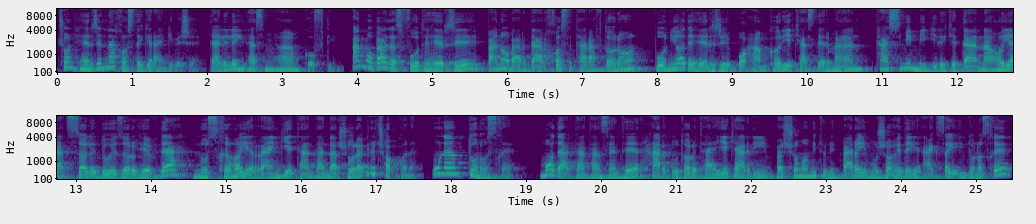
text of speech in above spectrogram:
چون هرژه نخواسته که رنگی بشه. دلیل این تصمیم هم گفتیم. اما بعد از فوت هرژه بنابر درخواست طرفداران بنیاد هرژه با همکاری کسترمن تصمیم می‌گیره که در نهایت سال 2017 نسخه های رنگی تنتن در شوروی رو چاپ کنه. اونم دو نسخه. ما در تنتن سنتر هر دوتا رو تهیه کردیم و شما می‌تونید برای مشاهده عکسای این دو نسخه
